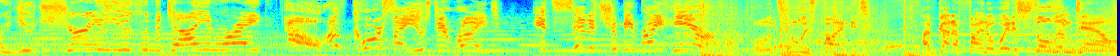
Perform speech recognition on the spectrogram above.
Are you sure you used the medallion right? Oh, of course I used it right! It said it should be right here! Well, until we find it, I've got to find a way to slow them down.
